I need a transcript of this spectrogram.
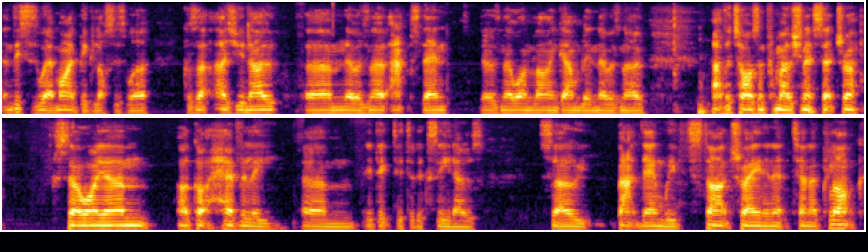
and this is where my big losses were, because as you know, um, there was no apps then. There was no online gambling. There was no advertising, promotion, etc. So I um I got heavily um, addicted to the casinos. So back then we'd start training at ten o'clock,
